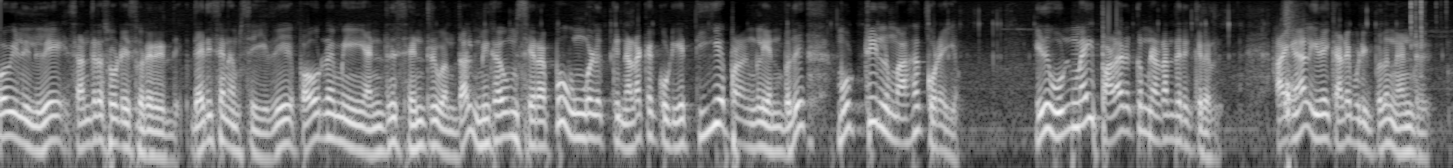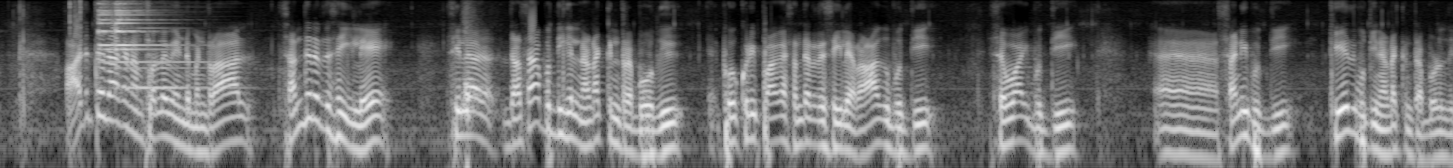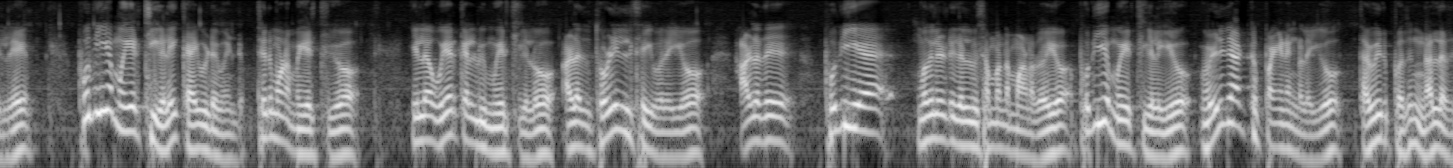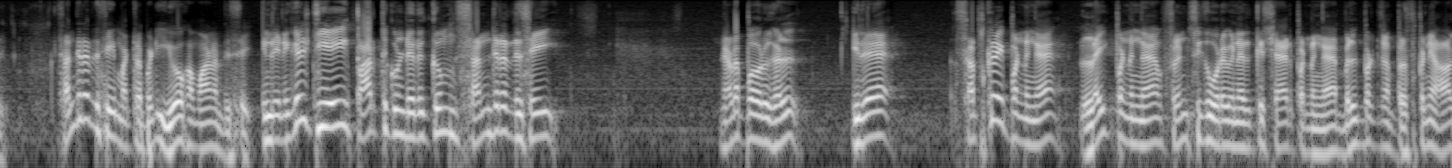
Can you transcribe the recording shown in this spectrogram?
கோவிலிலே சந்திரசூடேஸ்வரரை தரிசனம் செய்து பௌர்ணமி அன்று சென்று வந்தால் மிகவும் சிறப்பு. உங்களுக்கு நடக்கக்கூடிய தீய பலன்கள் என்பது முற்றிலுமாக குறையும். இது உண்மை பலருக்கும் நடந்திருக்கிறது. ஆகையினால் இதை கடைபிடிப்பது நன்று. அடுத்ததாக நாம் சொல்ல வேண்டுமென்றால் சந்திர திசையிலே சில தசாபுத்திகள் நடக்கின்ற போது இப்போ குறிப்பாக சந்திர திசையில் ராகு புத்தி செவ்வாய் புத்தி சனி புத்தி கேது புத்தி நடக்கின்ற பொழுதிலே புதிய முயற்சிகளை கைவிட வேண்டும். திருமண முயற்சியோ இல்லை உயர்கல்வி முயற்சிகளோ அல்லது தொழில் செய்வதையோ அல்லது புதிய முதலீடுகள் சம்பந்தமானதையோ புதிய முயற்சிகளையோ வெளிநாட்டு பயணங்களையோ தவிர்ப்பது நல்லது. சந்திர திசை மற்றபடி யோகமான திசை. இந்த நிகழ்ச்சியை பார்த்து கொண்டிருக்கும் சந்திர திசை நடப்பவர்கள் இதை சப்ஸ்கிரைப் பண்ணுங்கள் லைக் பண்ணுங்கள் ஃப்ரெண்ட்ஸுக்கு உறவினருக்கு ஷேர் பண்ணுங்கள் பெல் பட்டனை ப்ரெஸ் பண்ணி ஆல்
